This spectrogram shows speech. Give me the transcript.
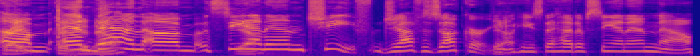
Um, and then um, CNN chief Jeff Zucker, you know, he's the head of CNN now,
